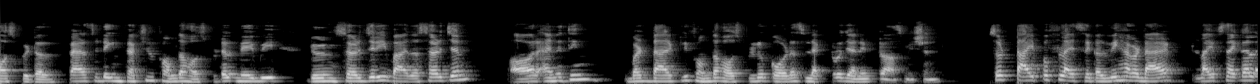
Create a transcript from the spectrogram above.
hospital parasitic infection from the hospital may be during surgery by the surgeon or anything but directly from the hospital called as iatrogenic transmission so type of life cycle, we have a direct life cycle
